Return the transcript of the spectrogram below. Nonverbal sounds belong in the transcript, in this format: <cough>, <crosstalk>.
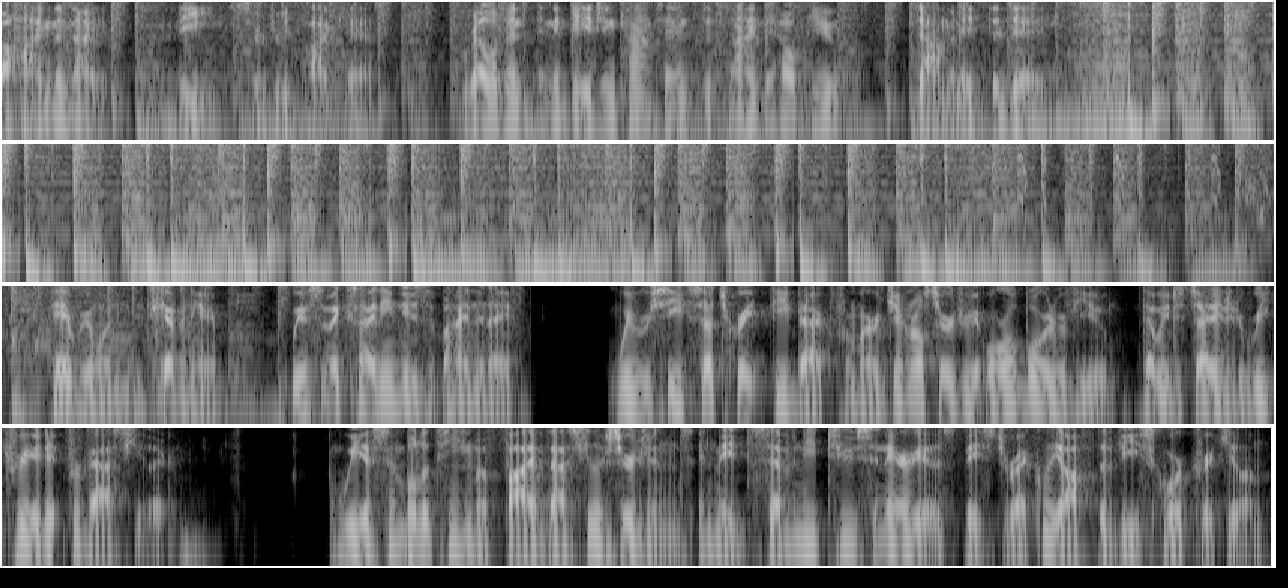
Behind the Knife, the surgery podcast. Relevant and engaging content designed to help you dominate the day. Hey everyone, it's Kevin here. We have some exciting news at Behind the Knife. We received such great feedback from our general surgery oral board review that we decided to recreate it for vascular. We assembled a team of five vascular surgeons and made 72 scenarios based directly off the VSCORE curriculum.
